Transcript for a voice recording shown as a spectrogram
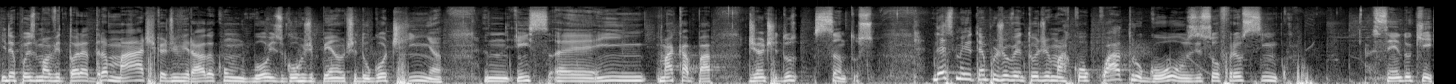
e depois uma vitória dramática de virada com dois gols de pênalti do Gotinha em, é, em Macapá diante do Santos. Nesse meio tempo, o Juventude marcou quatro gols e sofreu cinco sendo que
